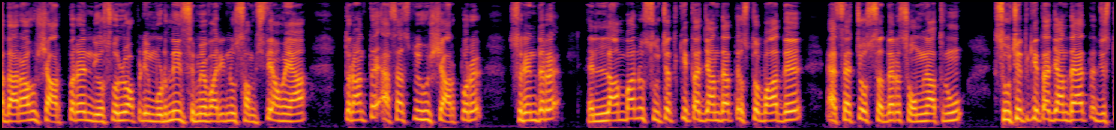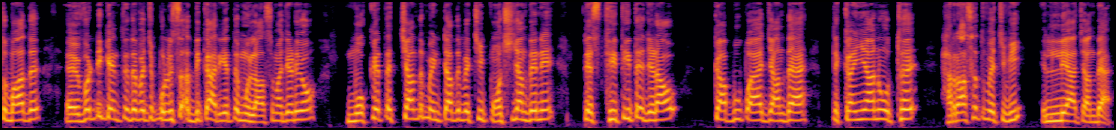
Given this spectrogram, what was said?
ਅਦਾਰਾ ਹੁਸ਼ਿਆਰਪੁਰ ਨਿਊਜ਼ ਵੱਲੋਂ ਆਪਣੀ ਮੁੱਢਲੀ ਜ਼ਿੰਮੇਵਾਰੀ ਨੂੰ ਸਮਝਦਿਆਂ ਹੋਇਆਂ ਤੁਰੰਤ ਐਸਐਸਪੀ ਹੁਸ਼ਿਆਰਪੁਰ ਸੁਰਿੰਦਰ ਲਾਂਬਾ ਨੂੰ ਸੂਚਿਤ ਕੀਤਾ ਜਾਂਦਾ ਤੇ ਉਸ ਤੋਂ ਬਾਅਦ ਐਸਐਚਓ ਸਦਰ ਸੋਮਨਾਥ ਨੂੰ ਸੂਚਿਤ ਕੀਤਾ ਜਾਂਦਾ ਹੈ ਤੇ ਜਿਸ ਤੋਂ ਬਾਅਦ ਵੱਡੀ ਗਿਣਤੀ ਦੇ ਵਿੱਚ ਪੁਲਿਸ ਅਧਿਕਾਰੀ ਅਤੇ ਮੁਲਾਜ਼ਮ ਜਿਹੜੇ ਉਹ ਮੌਕੇ ਤੇ ਚੰਦ ਮਿੰਟਾਂ ਦੇ ਵਿੱਚ ਹੀ ਪਹੁੰਚ ਜਾਂਦੇ ਨੇ ਤੇ ਸਥਿਤੀ ਤੇ ਜਿਹੜਾ ਉਹ ਕਾਬੂ ਪਾਇਆ ਜਾਂਦਾ ਹੈ ਤੇ ਕਈਆਂ ਨੂੰ ਉੱਥੇ ਹਿਰਾਸਤ ਵਿੱਚ ਵੀ ਲਿਆ ਜਾਂਦਾ ਹੈ।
